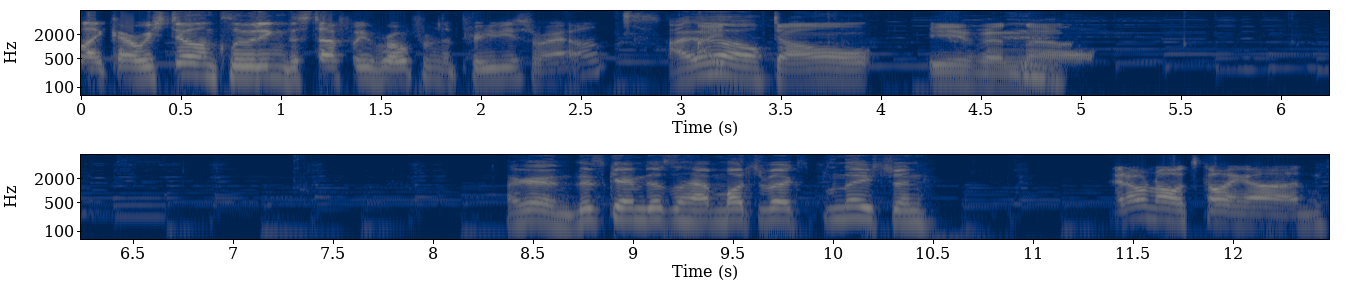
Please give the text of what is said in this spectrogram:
Like, are we still including the stuff we wrote from the previous rounds? I don't I know. don't even know. Again, this game doesn't have much of an explanation. I don't know what's going on.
